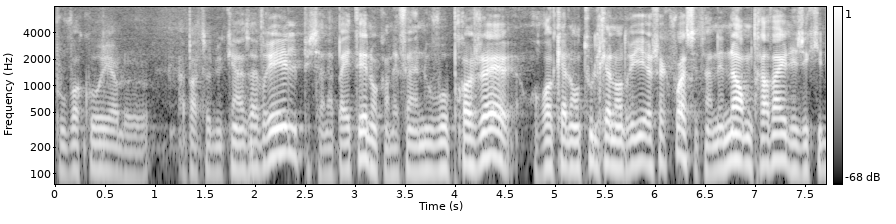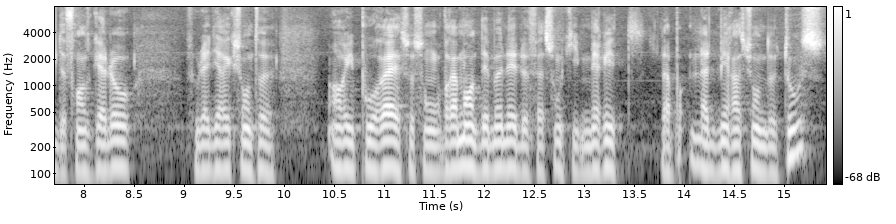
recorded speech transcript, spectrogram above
pouvoir courir le, à partir du 15 avril, puis ça n'a pas été, donc on a fait un nouveau projet en recalant tout le calendrier à chaque fois. C'est un énorme travail. Les équipes de France Gallo, sous la direction de Henri Pourret, se sont vraiment démenées de façon qui mérite la- l'admiration de tous.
